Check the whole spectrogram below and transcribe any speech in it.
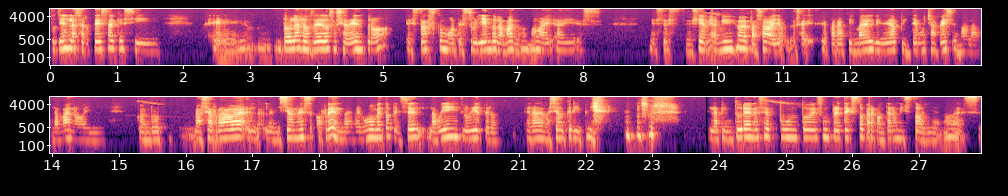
tú tienes la certeza que si eh, doblas los dedos hacia adentro, estás como destruyendo la mano, ¿no? es, este, sí, a mí, a mismo me pasaba, yo, eh, para filmar el video pinté muchas veces ¿no? la, mano y cuando la cerraba la, la, visión es horrenda. En algún momento pensé, la voy a incluir, pero era demasiado creepy. la pintura en ese punto es un pretexto para contar una historia, ¿no? Es,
